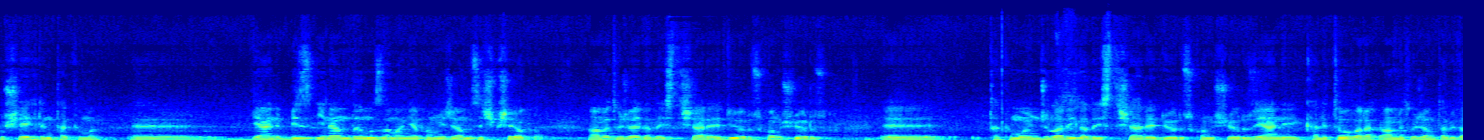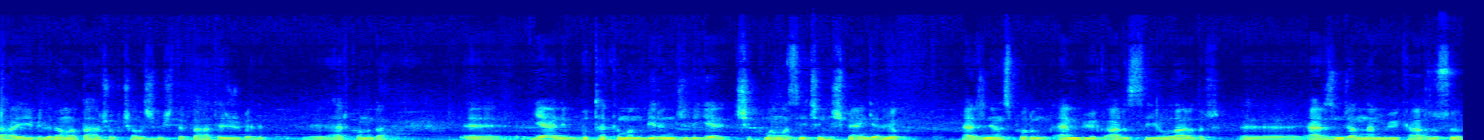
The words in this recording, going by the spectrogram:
Bu şehrin takımı. Ee, yani biz inandığımız zaman yapamayacağımız hiçbir şey yok. Ahmet Hoca'yla da istişare ediyoruz, konuşuyoruz. Ee, takım oyuncularıyla da istişare ediyoruz, konuşuyoruz. Yani kalite olarak Ahmet Hocam tabii daha iyi bilir ama daha çok çalışmıştır, daha tecrübeli e, her konuda. Ee, yani bu takımın birinci lige çıkmaması için hiçbir engel yok. Erzincan Spor'un en büyük arzusu yıllardır, e, Erzincan'ın en büyük arzusu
